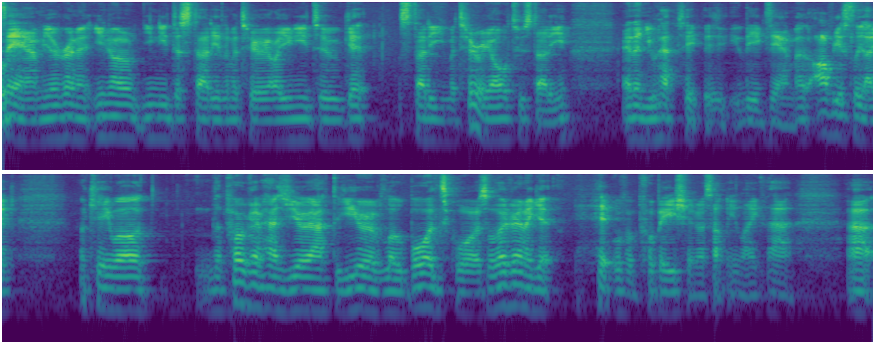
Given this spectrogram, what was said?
exam. You're gonna you know you need to study the material. You need to get study material to study, and then you have to take the the exam. Obviously, like, okay, well, the program has year after year of low board scores, so they're gonna get hit with a probation or something like that. Uh,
